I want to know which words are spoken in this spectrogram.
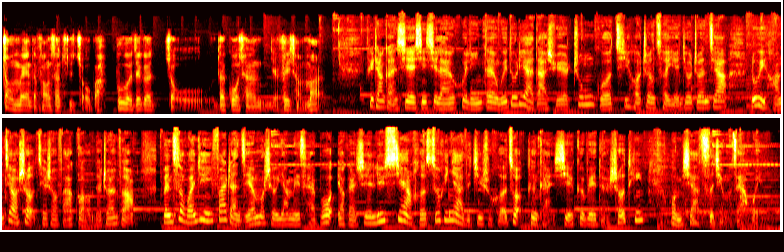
正面的方向去走吧。不过这个走的过程也非常慢。非常感谢新西兰惠灵顿维多利亚大学中国气候政策研究专家卢宇航教授接受法广的专访。本次环境与发展节目是由杨梅采播，要感谢 Lucian 和苏黑亚的技术合作，更感谢各位的收听。我们下次节目再会。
